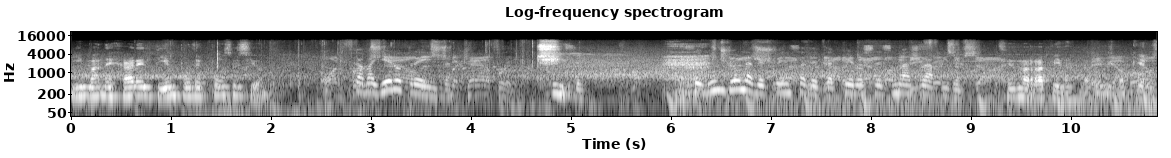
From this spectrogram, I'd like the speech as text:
Y manejar el tiempo de posesión. Caballero 30. Dice, según yo la defensa de taqueros es más rápida. Sí, es más rápida la de los vaqueros.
